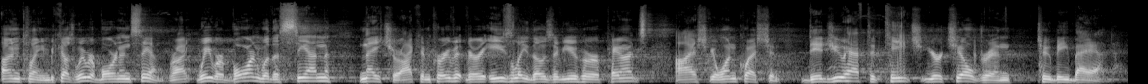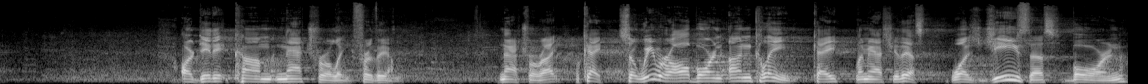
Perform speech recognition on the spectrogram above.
Unclean because we were born in sin, right? We were born with a sin nature. I can prove it very easily. Those of you who are parents, I'll ask you one question Did you have to teach your children to be bad? Or did it come naturally for them? Natural, right? Okay, so we were all born unclean. Okay, let me ask you this Was Jesus born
